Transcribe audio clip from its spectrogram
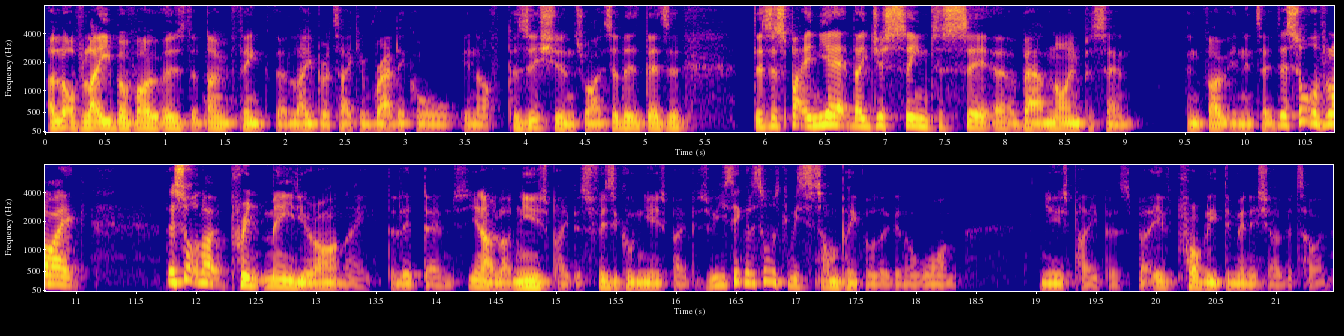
a lot of Labour voters that don't think that Labour are taking radical enough positions, right? So there's, there's a, there's a spot, and yet they just seem to sit at about 9% and voting into. They're sort of like they're sort of like print media, aren't they? The Lib Dems, you know, like newspapers, physical newspapers. Well, you think there's always going to be some people that are going to want newspapers, but it probably diminish over time.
